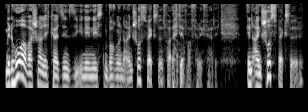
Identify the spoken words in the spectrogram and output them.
mit hoher Wahrscheinlichkeit sind sie in den nächsten Wochen in einen Schusswechsel, der war völlig fertig, in einen Schusswechsel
